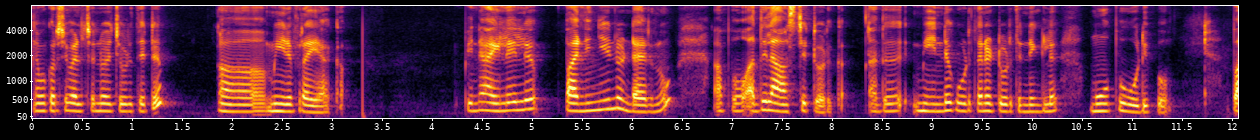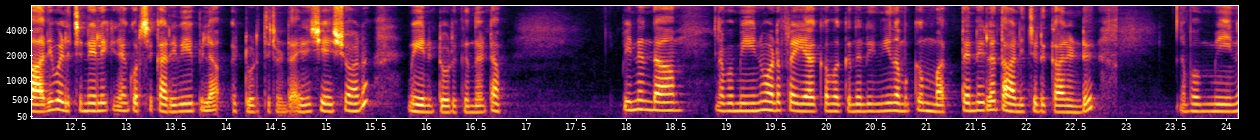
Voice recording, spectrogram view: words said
നമുക്ക് കുറച്ച് വെളിച്ചെണ്ണ ഒഴിച്ച് കൊടുത്തിട്ട് മീൻ ഫ്രൈ ആക്കാം. പിന്നെ അയിലയിൽ പനിഞ്ഞീനുണ്ടായിരുന്നു അപ്പോൾ അത് ലാസ്റ്റ് ഇട്ട് കൊടുക്കാം. അത് മീനിന്റെ കൂടെ തന്നെ ഇട്ട് കൊടുത്തിട്ടുണ്ടെങ്കിൽ മൂപ്പ് കൂടിപ്പോവും. അപ്പോൾ ആദ്യം വെളിച്ചെണ്ണയിലേക്ക് ഞാൻ കുറച്ച് കറിവേപ്പില ഇട്ട് കൊടുത്തിട്ടുണ്ട്. അതിന് ശേഷമാണ് മീൻ ഇട്ട് കൊടുക്കുന്നത് കേട്ടോ പിന്നെന്താ? അപ്പോൾ മീനും അവിടെ ഫ്രൈ ആക്കാൻ വെക്കുന്നുണ്ട്. ഇനി നമുക്ക് മത്തന്റെ ഇല താളിച്ചെടുക്കാനുണ്ട്. അപ്പം മീൻ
